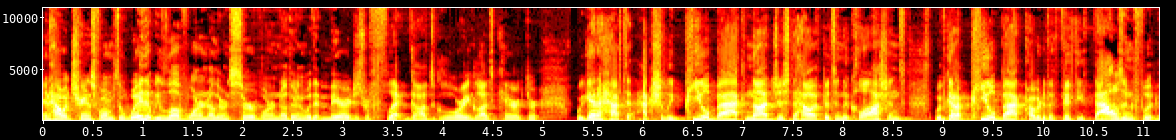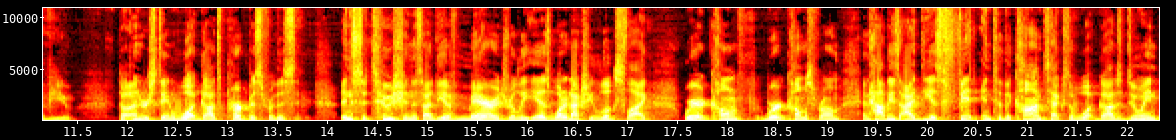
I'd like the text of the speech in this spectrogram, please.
and how it transforms the way that we love one another and serve one another, and the way that marriages reflect God's glory and God's character, we're going to have to actually peel back, not just to how it fits into Colossians, we've got to peel back probably to the 50,000 foot view to understand what God's purpose for this institution, this idea of marriage really is, what it actually looks like, where it, come, where it comes from, and how these ideas fit into the context of what God's doing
